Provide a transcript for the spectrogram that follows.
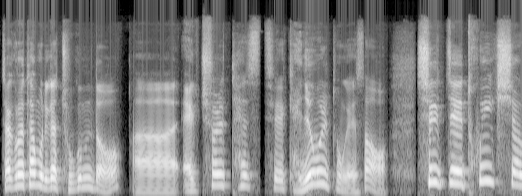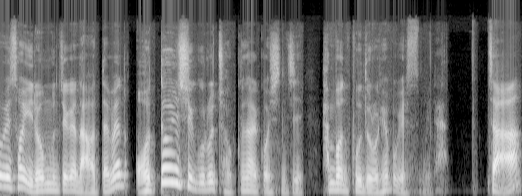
자, 그렇다면 우리가 조금 더 아, 액츄얼 테스트의 개념을 통해서 실제 토익 시험에서 이런 문제가 나왔다면 어떤 식으로 접근할 것인지 한번 보도록 해보겠습니다. 자,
